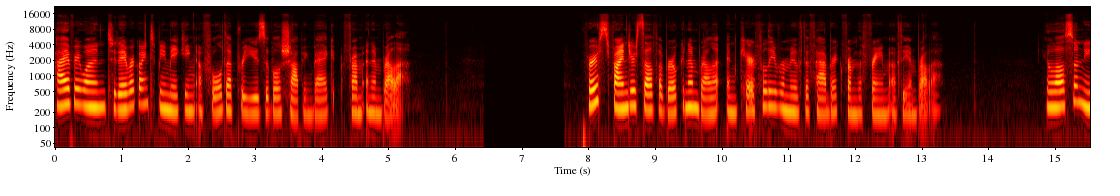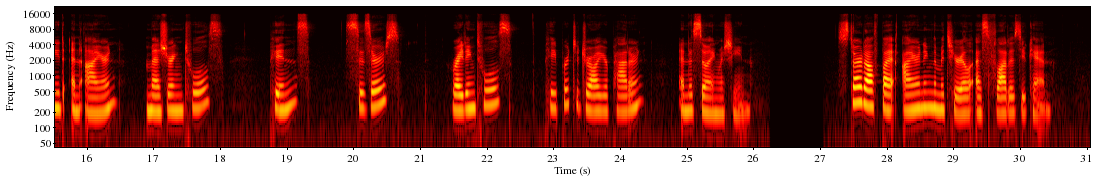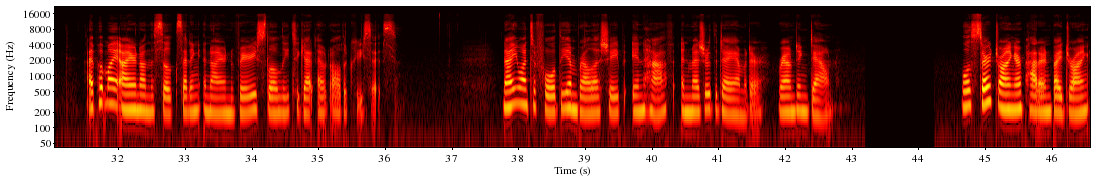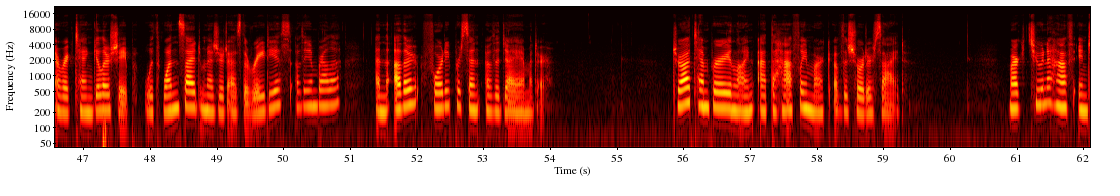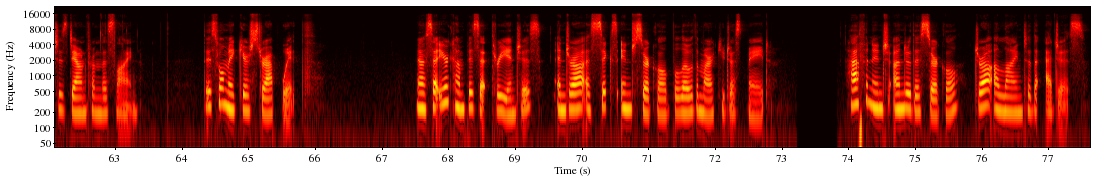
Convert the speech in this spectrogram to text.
Hi everyone, today we're going to be making a fold-up reusable shopping bag from an umbrella. First, find yourself a broken umbrella and carefully remove the fabric from the frame of the umbrella. You'll also need an iron, measuring tools, pins, scissors, writing tools, paper to draw your pattern, and a sewing machine. Start off by ironing the material as flat as you can. I put my iron on the silk setting and iron very slowly to get out all the creases. Now you want to fold the umbrella shape in half and measure the diameter, rounding down. We'll start drawing our pattern by drawing a rectangular shape with one side measured as the radius of the umbrella and the other 40% of the diameter. Draw a temporary line at the halfway mark of the shorter side. Mark two and a half inches down from this line. This will make your strap width. Now set your compass at 3 inches and draw a 6 inch circle below the mark you just made. Half an inch under this circle, draw a line to the edges.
